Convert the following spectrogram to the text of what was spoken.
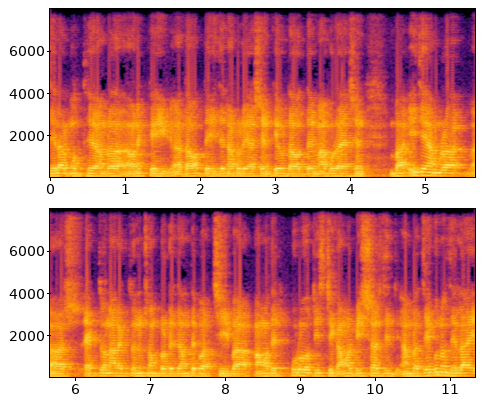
জেলার মধ্যে আমরা অনেককেই দাওয়াত দেই যে নাটোরে আসেন, কেউ দাওয়াত দেয়, মাগুরায় আসেন। বা এই যে আমরা একজন আরেকজন সম্পর্কে জানতে পারছি বা আমাদের পুরো ডিস্ট্রিক্ট আমার বিশ্বাস আমরা যে কোনো জেলায়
